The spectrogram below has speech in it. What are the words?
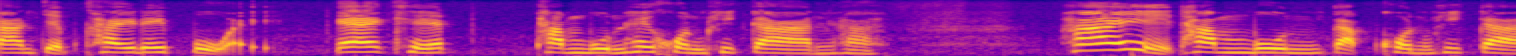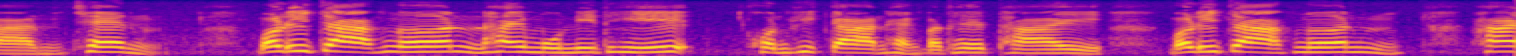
การเจ็บไข้ได้ป่วย แก้เคล็ดทำบุญให้คนพิการค่ะ ให้ทำบุญกับคนพิการ เช่น บริจาคเงินให้มูลนิธิคนพิการแห่งประเทศไทย บริจาคเงินให้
